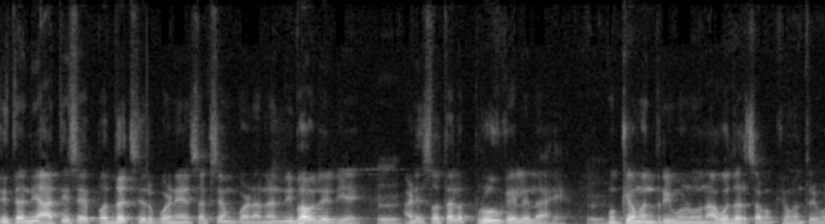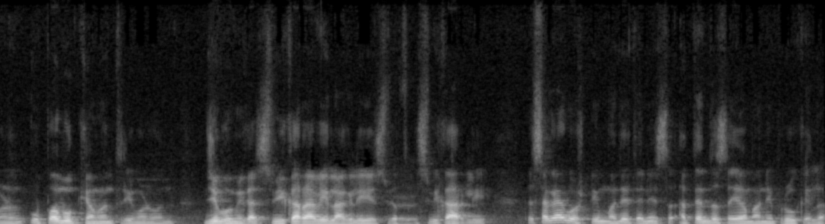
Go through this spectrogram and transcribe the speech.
ती त्यांनी अतिशय पद्धतशीरपणे सक्षमपणानं निभावलेली आहे आणि स्वतःला प्रूव्ह केलेलं आहे. मुख्यमंत्री म्हणून अगोदरचा मुख्यमंत्री म्हणून उपमुख्यमंत्री म्हणून जी भूमिका स्वीकारावी लागली स्वी- स्वीकारली त्या सगळ्या गोष्टींमध्ये त्यांनी अत्यंत संयमाने प्रूव्ह केलं.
